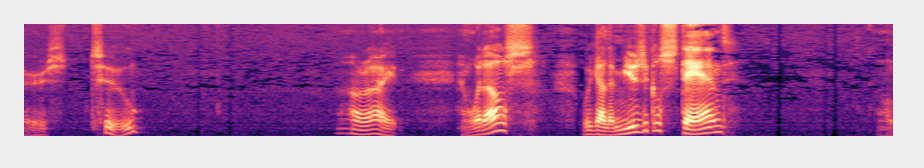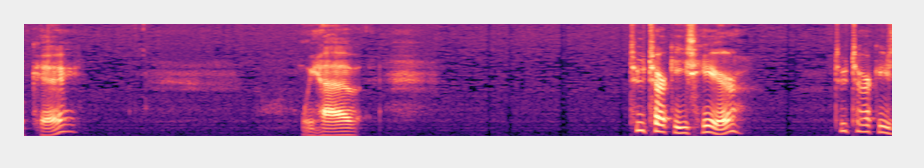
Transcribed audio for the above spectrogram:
There's two. All right. And what else? We got a musical stand. Okay. We have two turkeys here, two turkeys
